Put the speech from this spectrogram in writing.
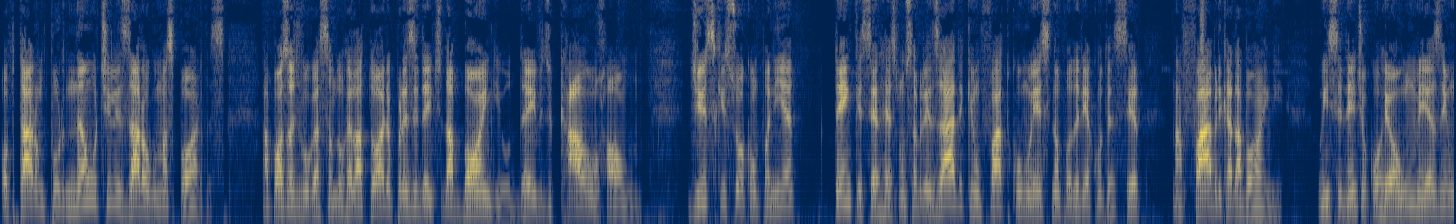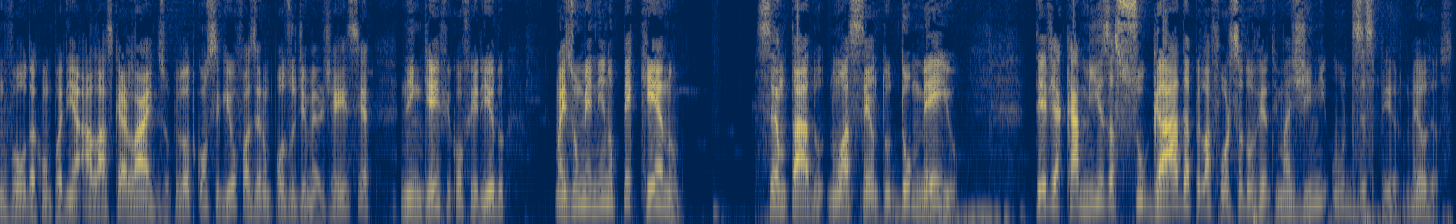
optaram por não utilizar algumas portas. Após a divulgação do relatório, o presidente da Boeing, o David Calhoun, disse que sua companhia tem que ser responsabilizada e que um fato como esse não poderia acontecer na fábrica da Boeing. O incidente ocorreu há um mês em um voo da companhia Alaska Airlines. O piloto conseguiu fazer um pouso de emergência, ninguém ficou ferido, mas um menino pequeno, sentado no assento do meio, teve a camisa sugada pela força do vento. Imagine o desespero, meu Deus.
